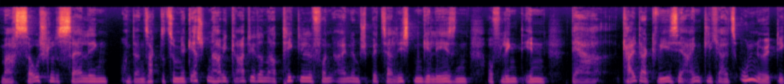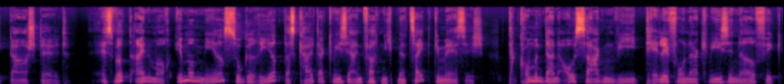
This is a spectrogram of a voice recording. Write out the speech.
Mach Social Selling. Und dann sagt er zu mir, gestern habe ich gerade wieder einen Artikel von einem Spezialisten gelesen auf LinkedIn, der Kaltakquise eigentlich als unnötig darstellt. Es wird einem auch immer mehr suggeriert, dass Kaltakquise einfach nicht mehr zeitgemäß ist. Da kommen dann Aussagen wie Telefonakquise nervig,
